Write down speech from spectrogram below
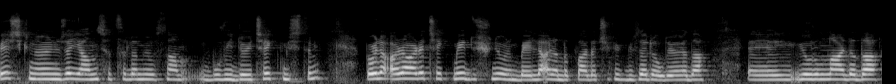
5 gün önce yanlış hatırlamıyorsam bu videoyu çekmiştim. Böyle ara ara çekmeyi düşünüyorum belli aralıklarda çünkü güzel oluyor ya da e, yorumlarda da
